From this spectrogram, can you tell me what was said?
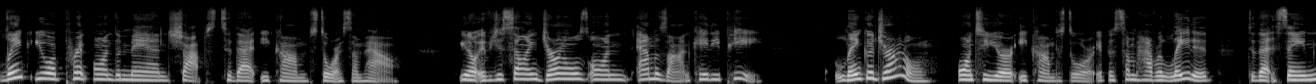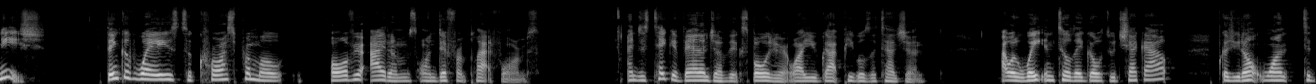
Link your print on demand shops to that ecom store somehow. You know, if you're selling journals on Amazon, KDP, link a journal onto your ecom store if it's somehow related to that same niche. Think of ways to cross promote all of your items on different platforms and just take advantage of the exposure while you've got people's attention. I would wait until they go through checkout because you don't want to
